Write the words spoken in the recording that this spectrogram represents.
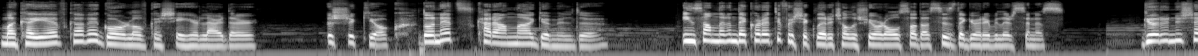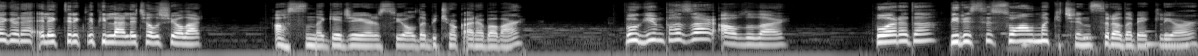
Makayevka ve Gorlovka şehirlerdir. Işık yok. Donetsk karanlığa gömüldü. İnsanların dekoratif ışıkları çalışıyor olsa da siz de görebilirsiniz. Görünüşe göre elektrikli pillerle çalışıyorlar. Aslında gece yarısı yolda birçok araba var. Bugün pazar avlular. Bu arada birisi su almak için sırada bekliyor.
